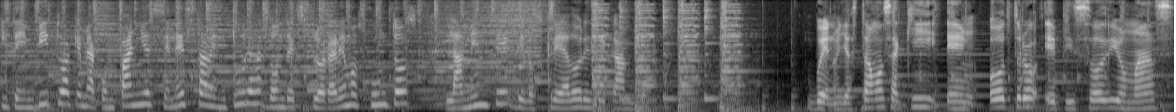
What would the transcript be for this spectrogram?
y te invito a que me acompañes en esta aventura donde exploraremos juntos la mente de los creadores de cambio. Bueno, ya estamos aquí en otro episodio más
